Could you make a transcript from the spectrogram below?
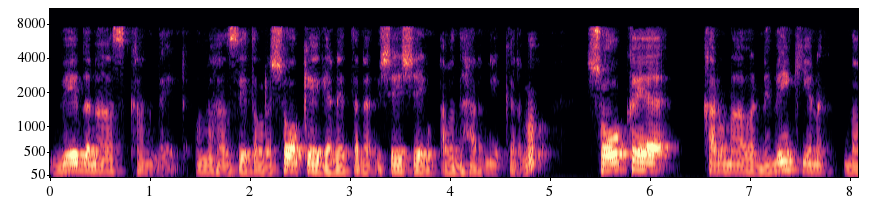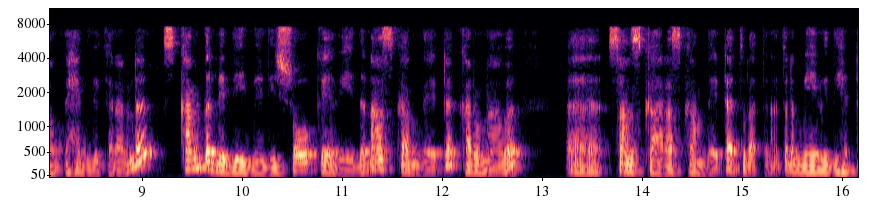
වේදනා ස්කන්ධයට. උන්වහන්සේ එතකොට ශෝකය ගැන එතන විශේෂයෙන් අවධාරණය කරනවා. ශෝකය කරුණාව නෙමෙයි කියන බව පැහැදිලි කරන්න ස්කන්ධ බෙදීමේදී ශෝකය වේදනා ස්කන්ධයට කරුණාව සංස්කාර ස්කන්ධයට ඇතුළත් වෙනවා. එතකොට මේ විදිහට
